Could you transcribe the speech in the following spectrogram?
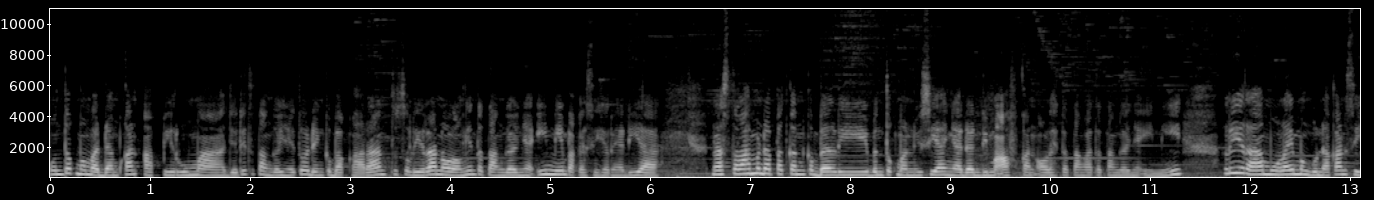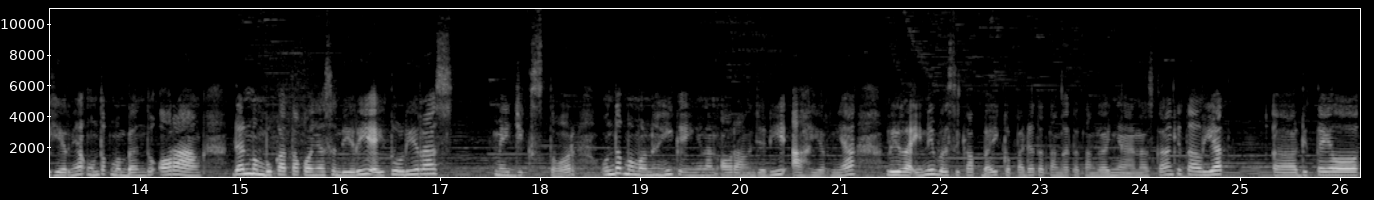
untuk memadamkan api rumah. Jadi tetangganya itu ada yang kebakaran, terus Lira nolongin tetangganya ini pakai sihirnya dia. Nah setelah mendapatkan kembali bentuk manusianya dan dimaafkan oleh tetangga-tetangganya ini, Lira mulai menggunakan sihirnya untuk membantu orang dan membuka tokonya sendiri yaitu Lira Magic Store untuk memenuhi keinginan orang. Jadi akhirnya Lira ini bersikap baik kepada tetangga-tetangganya. Nah, sekarang kita lihat uh, detail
